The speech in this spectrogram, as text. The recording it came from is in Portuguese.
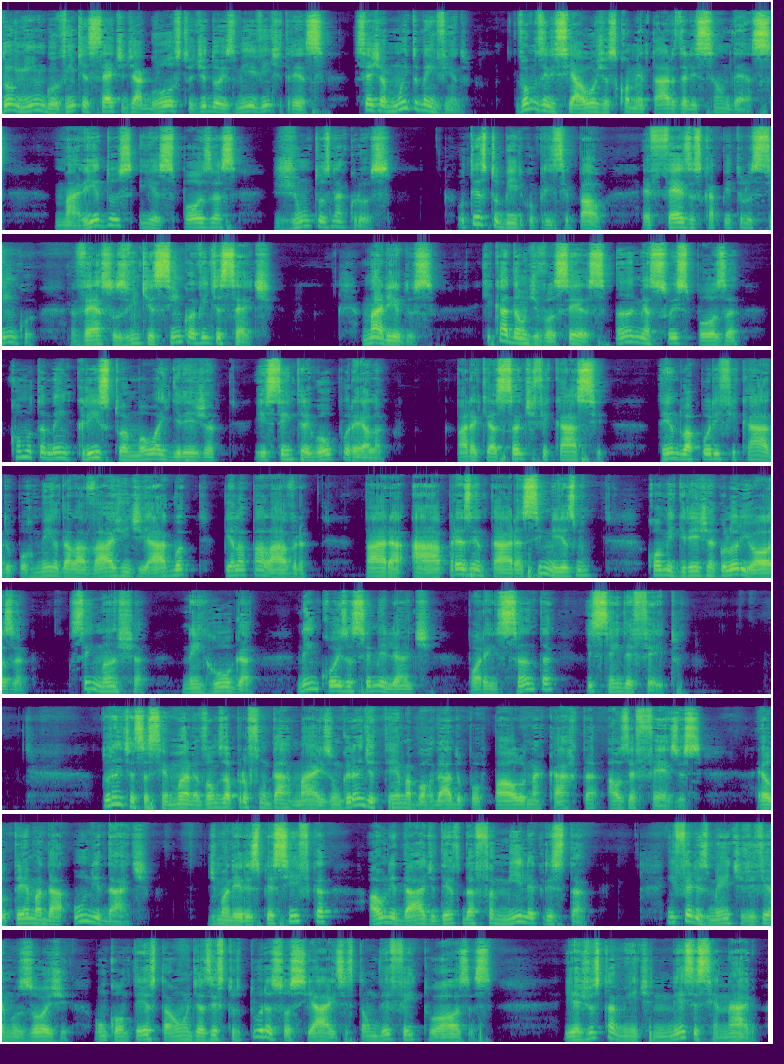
Domingo, 27 de agosto de 2023. Seja muito bem-vindo. Vamos iniciar hoje os comentários da lição 10. Maridos e esposas juntos na cruz. O texto bíblico principal, Efésios capítulo 5, versos 25 a 27. Maridos, que cada um de vocês ame a sua esposa, como também Cristo amou a igreja e se entregou por ela, para que a santificasse, tendo-a purificado por meio da lavagem de água pela palavra, para a apresentar a si mesmo como igreja gloriosa, sem mancha, nem ruga, nem coisa semelhante, porém santa e sem defeito. Durante essa semana, vamos aprofundar mais um grande tema abordado por Paulo na carta aos Efésios. É o tema da unidade. De maneira específica, a unidade dentro da família cristã. Infelizmente, vivemos hoje um contexto onde as estruturas sociais estão defeituosas. E é justamente nesse cenário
